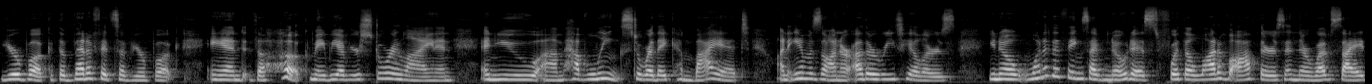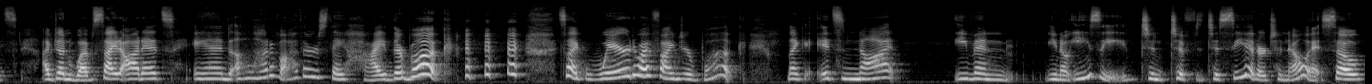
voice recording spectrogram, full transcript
your book, the benefits of your book, and the hook, maybe of your storyline, and and you um, have links to where they can buy it on Amazon or other retailers. You know, one of the things I've noticed with a lot of authors and their websites, I've done website audits, and a lot of authors they hide their book. it's like, where do I find your book? Like, it's not even you know easy to to to see it or to know it. So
